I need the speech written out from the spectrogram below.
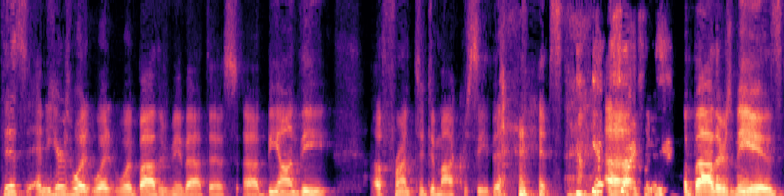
this and here's what what, what bothers me about this uh, beyond the affront to democracy that it's uh, what bothers me is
